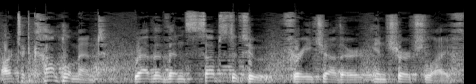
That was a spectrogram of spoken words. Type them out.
are to complement rather than substitute for each other in church life.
